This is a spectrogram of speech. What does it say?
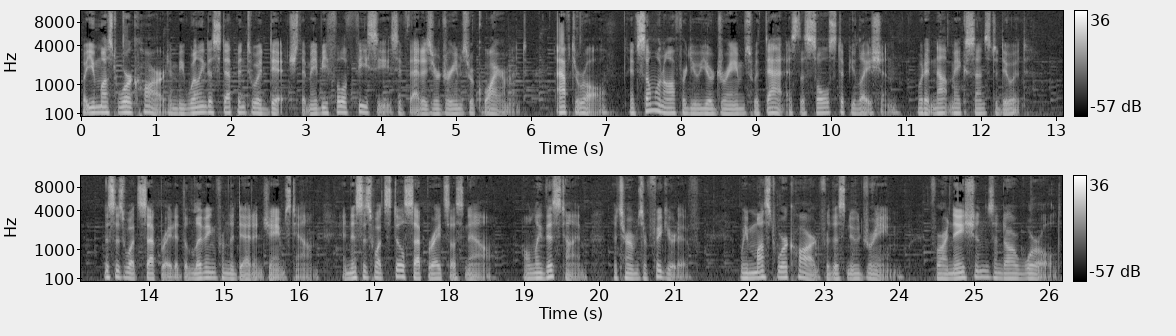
but you must work hard and be willing to step into a ditch that may be full of feces if that is your dream's requirement. After all, if someone offered you your dreams with that as the sole stipulation, would it not make sense to do it? This is what separated the living from the dead in Jamestown, And this is what still separates us now. Only this time, the terms are figurative. We must work hard for this new dream, for our nations and our world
